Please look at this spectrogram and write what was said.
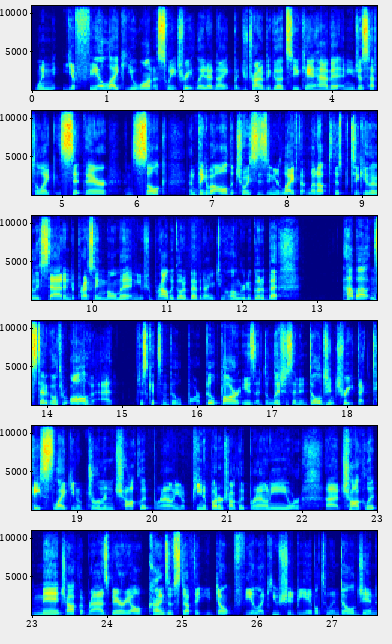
When you feel like you want a sweet treat late at night, but you're trying to be good, so you can't have it, and you just have to like sit there and sulk and think about all the choices in your life that led up to this particularly sad and depressing moment, and you should probably go to bed, but now you're too hungry to go to bed. How about instead of going through all that, just get some Built Bar. Built Bar is a delicious and indulgent treat that tastes like, you know, German chocolate brown, you know, peanut butter chocolate brownie or uh, chocolate mint, chocolate raspberry, all kinds of stuff that you don't feel like you should be able to indulge in,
